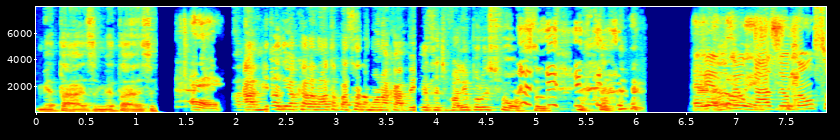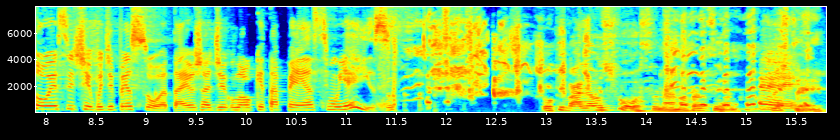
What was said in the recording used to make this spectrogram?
Metade, metade. É. A Mila deu aquela nota passando a mão na cabeça, te valeu pelo esforço. É, no meu caso, eu não sou esse tipo de pessoa, tá? Eu já digo logo que tá péssimo e é isso. o que vale é o esforço, né? Nota 5. É,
